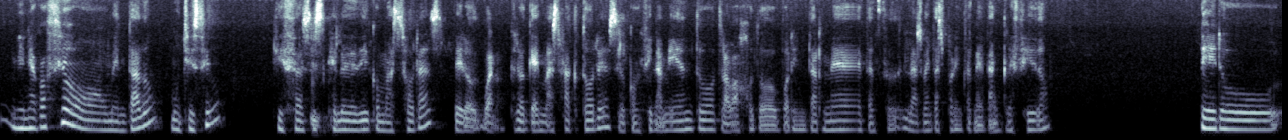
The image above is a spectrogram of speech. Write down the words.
mi negocio ha aumentado muchísimo. Quizás es que le dedico más horas, pero bueno, creo que hay más factores. El confinamiento, trabajo todo por Internet, las ventas por Internet han crecido. Pero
